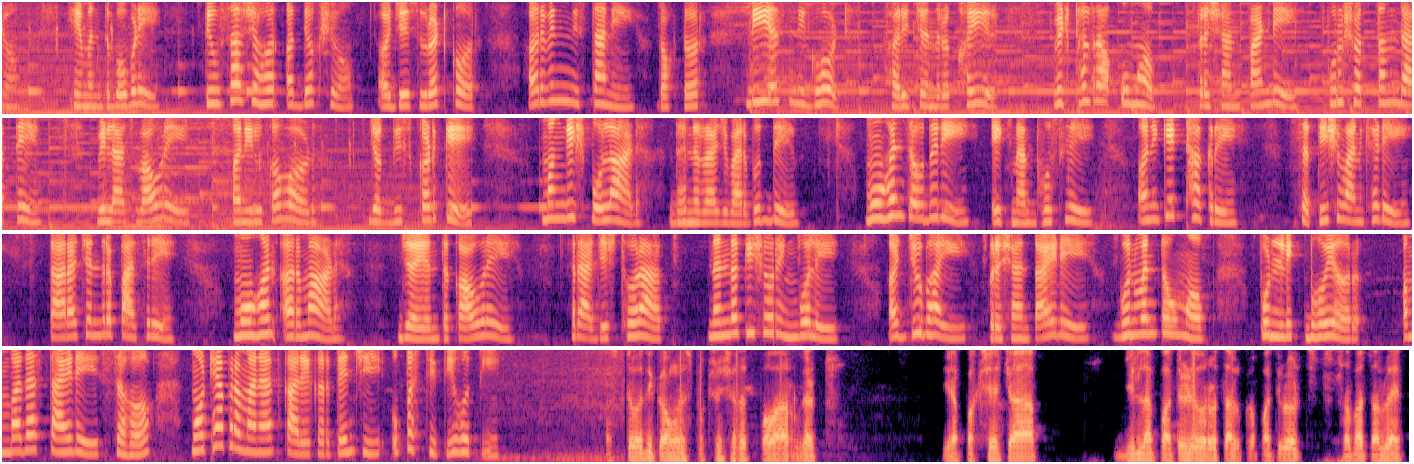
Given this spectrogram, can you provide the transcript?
हेमंत बोबडे तिवसा शहर अध्यक्ष Ajay Suratkar Arvind Nistane doctor D S Nighot Harichandra Khair Vithalrao Umap Prashant Pande Purushottam Date Vilas वावरे अनिल कवड जगदीश कडके मंगेश पोलाड धनराज बारबुद्दे मोहन चौधरी एकनाथ भोसले अनिकेत ठाकरे सतीश वानखेडे ताराचंद्र पाचरे मोहन अरमाड जयंत कावरे राजेश थोरात नंदकिशोर इंगोले अज्जूभाई प्रशांत तायडे गुणवंत उमप पुंडलिक भोयर अंबादास तायडे सह मोठ्या प्रमाणात कार्यकर्त्यांची उपस्थिती होती. राष्ट्रवादी काँग्रेस पक्ष शरद पवार गट या पक्षाच्या जिल्हा पातळीवर तालुका पातळीवर सभा चालू आहेत.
